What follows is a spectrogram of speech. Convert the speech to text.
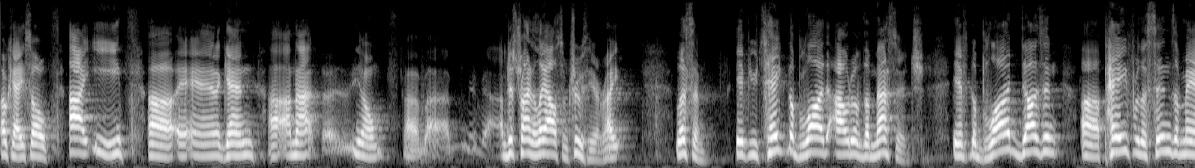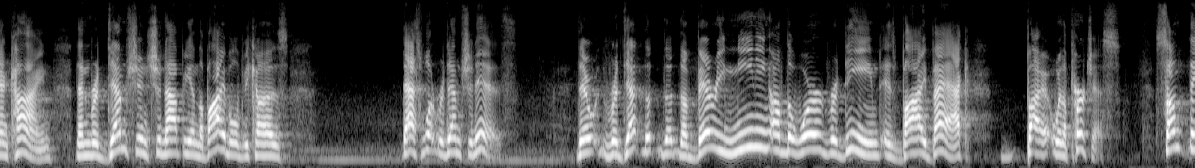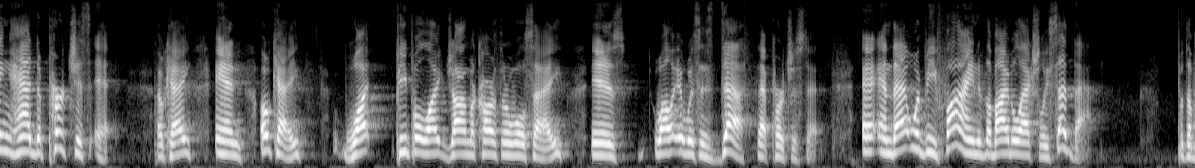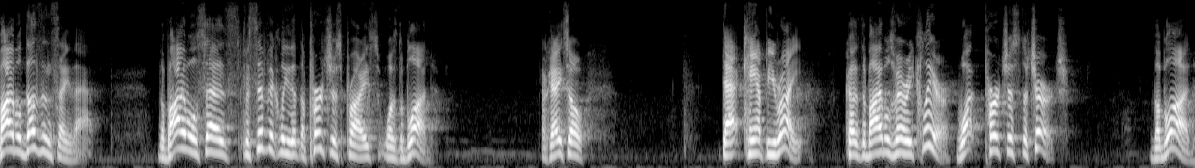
Okay, so i.e., uh, and again, uh, I'm not, uh, you know, uh, uh, I'm just trying to lay out some truth here, right? Listen, if you take the blood out of the message, if the blood doesn't uh, pay for the sins of mankind, then redemption should not be in the Bible because that's what redemption is. There, the, the, the very meaning of the word redeemed is buy back by, with a purchase. Something had to purchase it. Okay? And okay, what people like John MacArthur will say is, well, it was his death that purchased it. And, and that would be fine if the Bible actually said that. But the Bible doesn't say that. The Bible says specifically that the purchase price was the blood. Okay, so that can't be right. Because the Bible's very clear. What purchased the church? The blood.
